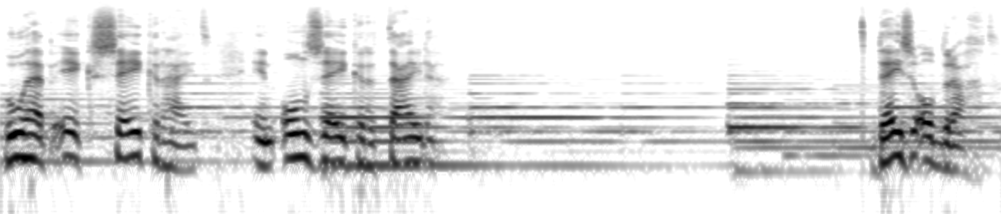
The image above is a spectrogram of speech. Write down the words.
Hoe heb ik zekerheid in onzekere tijden? Deze opdracht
